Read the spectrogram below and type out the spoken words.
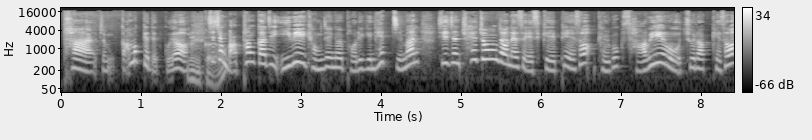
다 좀 까먹게 됐고요. 그러니까요. 시즌 막판까지 2위 경쟁을 벌이긴 했지만 시즌 최종 전에서 SK에 패해서 결국 4위로 추락해서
